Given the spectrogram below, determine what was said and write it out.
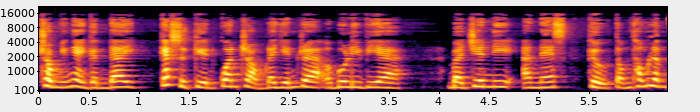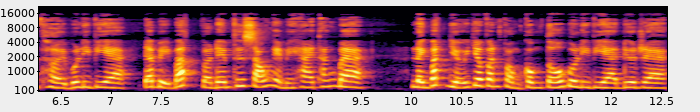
Trong những ngày gần đây, các sự kiện quan trọng đã diễn ra ở Bolivia. Bà Jenny Anes cựu tổng thống lâm thời Bolivia đã bị bắt vào đêm thứ Sáu ngày 12 tháng 3. Lệnh bắt giữ do văn phòng công tố Bolivia đưa ra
